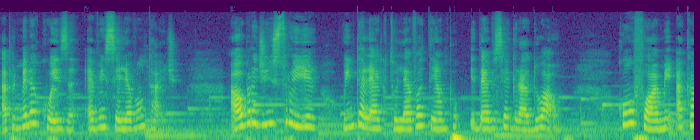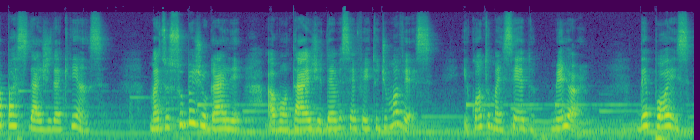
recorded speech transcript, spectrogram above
a primeira coisa é vencer-lhe a vontade. A obra de instruir o intelecto leva tempo e deve ser gradual, conforme a capacidade da criança. Mas o subjugar-lhe a vontade deve ser feito de uma vez, e quanto mais cedo, melhor. Depois,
